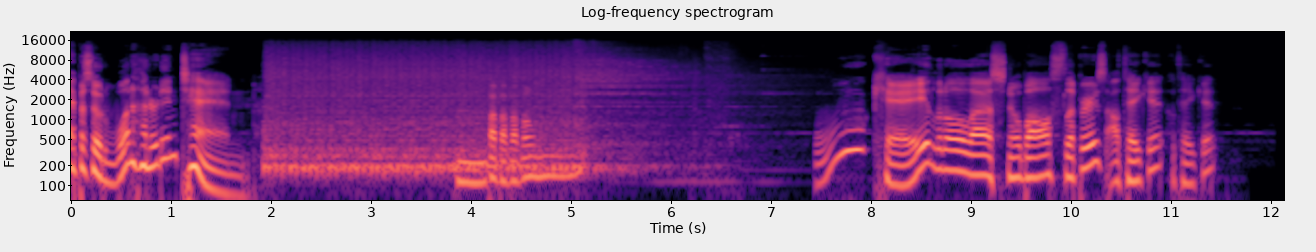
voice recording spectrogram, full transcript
Episode 110. Okay, little uh, snowball slippers. I'll take it. I'll take it.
